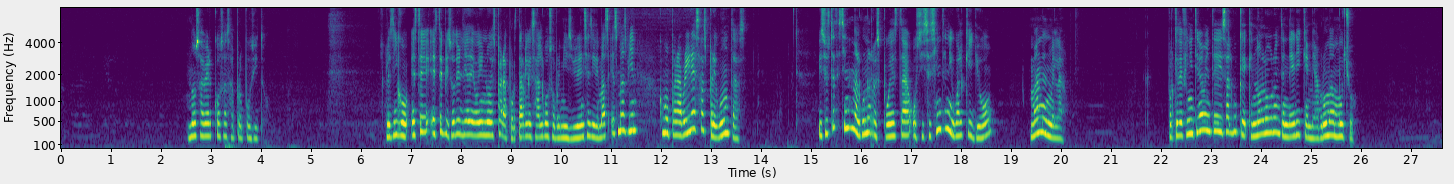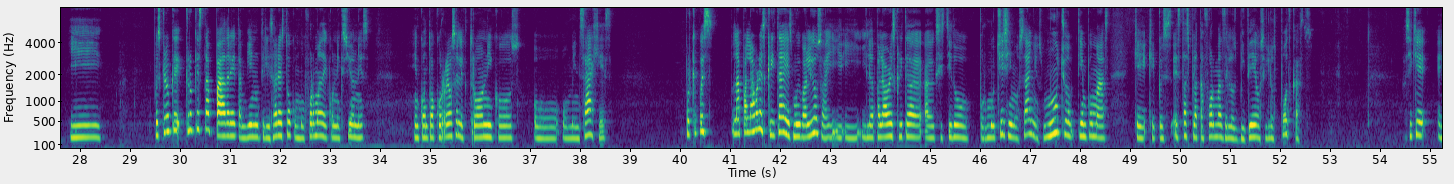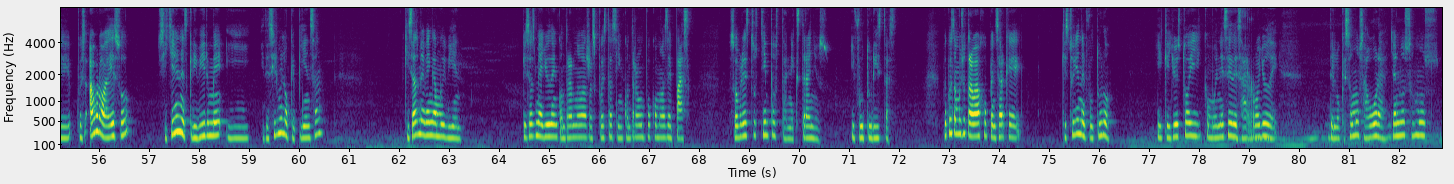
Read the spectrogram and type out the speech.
no saber cosas a propósito. Les digo, este, este episodio el día de hoy no es para aportarles algo sobre mis vivencias y demás, es más bien como para abrir esas preguntas. Y si ustedes tienen alguna respuesta o si se sienten igual que yo, mándenmela. Porque definitivamente es algo que, que no logro entender y que me abruma mucho. Y pues creo que, creo que está padre también utilizar esto como forma de conexiones en cuanto a correos electrónicos o, mensajes. Porque pues la palabra escrita es muy valiosa y, la palabra escrita ha existido por muchísimos años, mucho tiempo más que, pues estas plataformas de los videos y los podcasts. Así que eh, pues abro a eso. Si quieren escribirme y, y decirme lo que piensan, quizás me venga muy bien. Quizás me ayude a encontrar nuevas respuestas y encontrar un poco más de paz sobre estos tiempos tan extraños y futuristas. Me cuesta mucho trabajo pensar que, que estoy en el futuro y que yo estoy como en ese desarrollo de, de lo que somos ahora. Ya no somos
